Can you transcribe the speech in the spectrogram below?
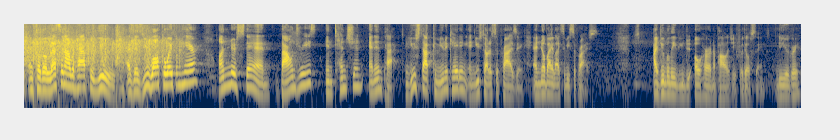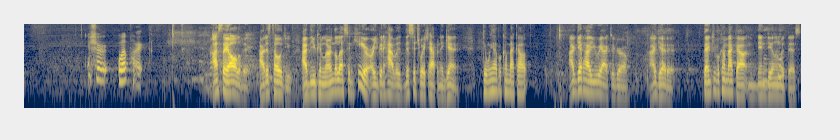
And so the lesson I would have for you as as you walk away from here, understand boundaries, intention, and impact. You stopped communicating and you started surprising, and nobody likes to be surprised. I do believe you owe her an apology for those things. Do you agree? For what part? I say all of it. I just told you. Either you can learn the lesson here or you can have a, this situation happen again. Can we have her come back out? I get how you reacted, girl. I get it. Thank you for coming back out and, and dealing with this.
